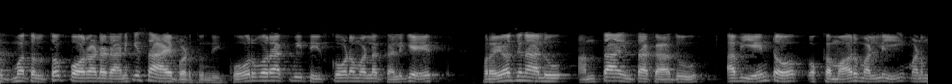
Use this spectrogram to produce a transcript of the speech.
రుగ్మతలతో పోరాడడానికి సహాయపడుతుంది. కోర్వరాక్వి తీసుకోవడం వల్ల కలిగే ప్రయోజనాలు అంతా ఇంత కాదు. అవి ఏంటో ఒక్క మారు మళ్ళీ మనం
